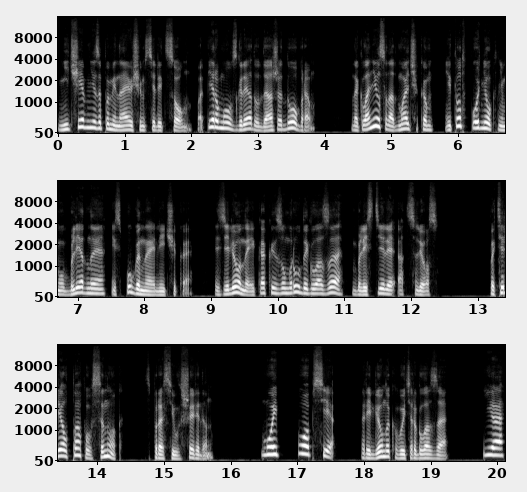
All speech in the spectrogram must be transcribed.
ничем не запоминающимся лицом, по первому взгляду даже добрым. Наклонился над мальчиком, и тот поднял к нему бледное, испуганное личико. Зеленые, как изумруды, глаза блестели от слез. «Потерял папу, сынок?» — спросил Шеридан. «Мой Попси!» — ребенок вытер глаза. «Я...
